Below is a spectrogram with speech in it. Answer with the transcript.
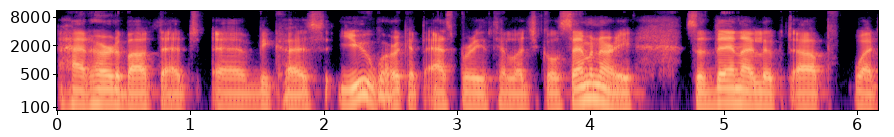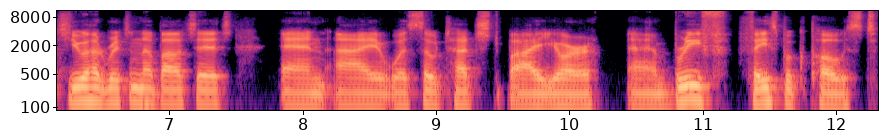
had heard about that uh, because you work at Asbury Theological Seminary. So then I looked up what you had written about it, and I was so touched by your uh, brief Facebook post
